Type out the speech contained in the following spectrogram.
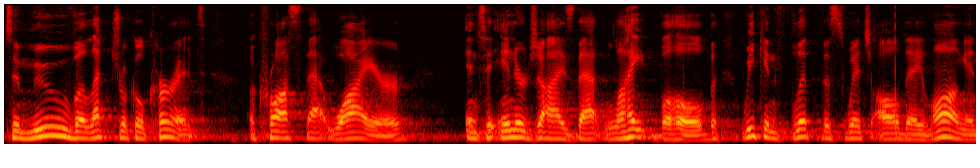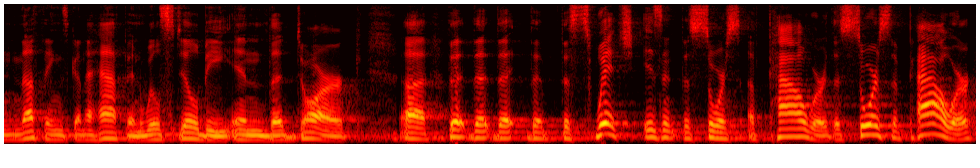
to move electrical current across that wire and to energize that light bulb, we can flip the switch all day long and nothing's going to happen. We'll still be in the dark. Uh, the, the, the, the, the switch isn't the source of power. The source of power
